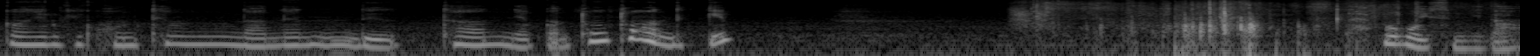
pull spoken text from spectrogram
약간 이렇게 광택 나는 듯한 약간 통통한 느낌? 해보고 있습니다.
